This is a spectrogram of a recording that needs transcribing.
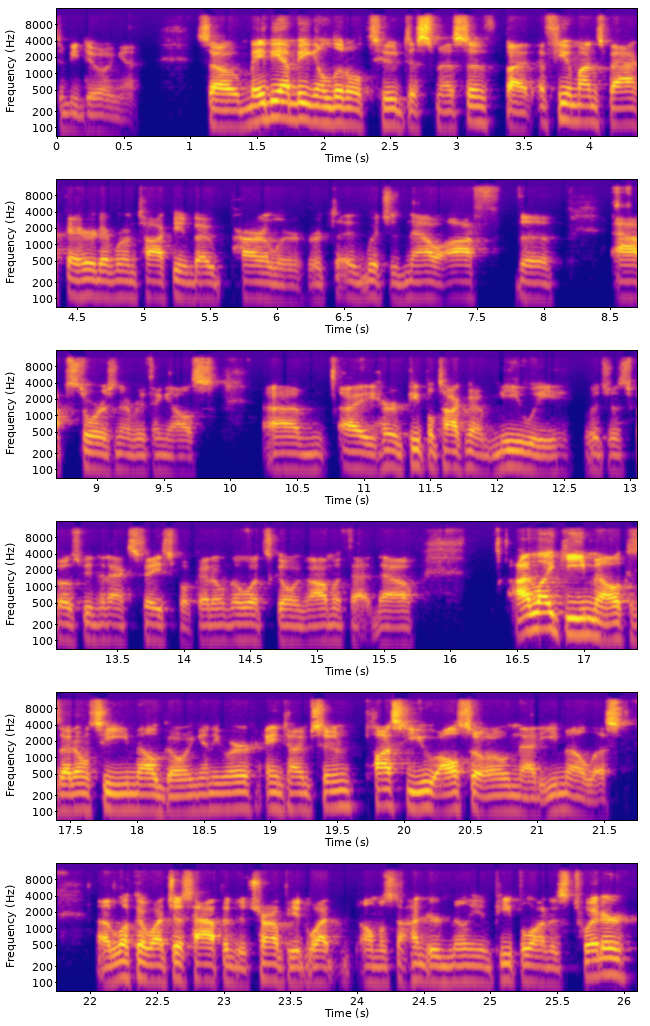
to be doing it so maybe i'm being a little too dismissive but a few months back i heard everyone talking about parler or which is now off the app stores and everything else um, I heard people talking about MeWe, which is supposed to be the next Facebook. I don't know what's going on with that now. I like email because I don't see email going anywhere anytime soon. Plus, you also own that email list. Uh, look at what just happened to Trump. He had what almost 100 million people on his Twitter.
